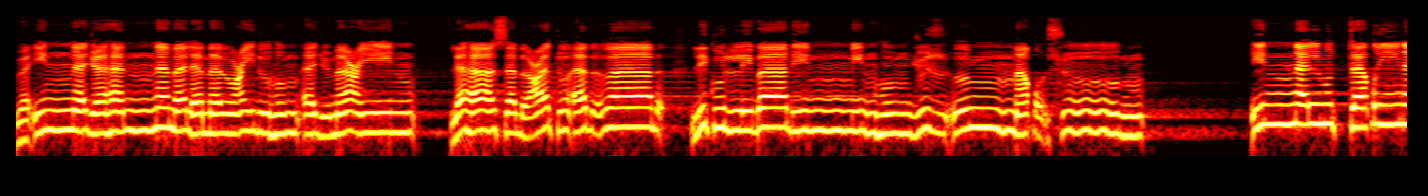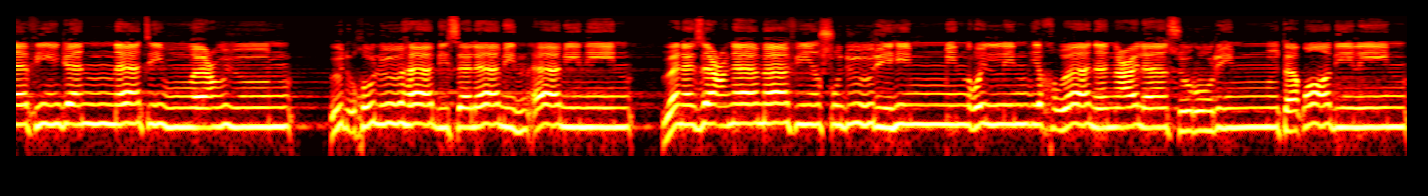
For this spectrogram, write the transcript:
وإن جهنم لموعدهم أجمعين لها سبعة أبواب لكل باب منهم جزء مقسوم إن المتقين في جنات وعيون ادخلوها بسلام آمنين ونزعنا ما في صدورهم من غل إخوانا على سرر متقابلين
